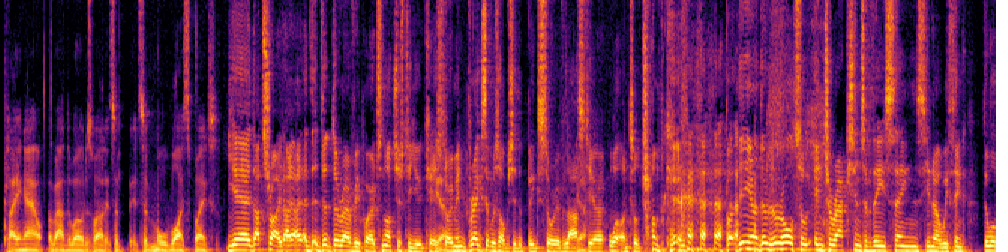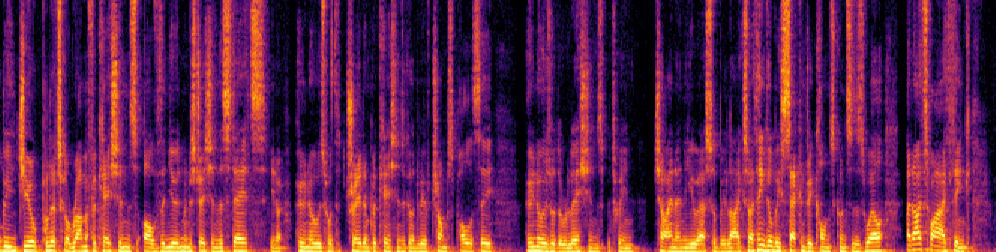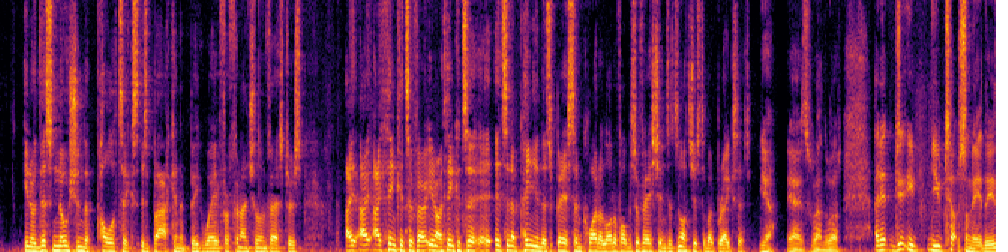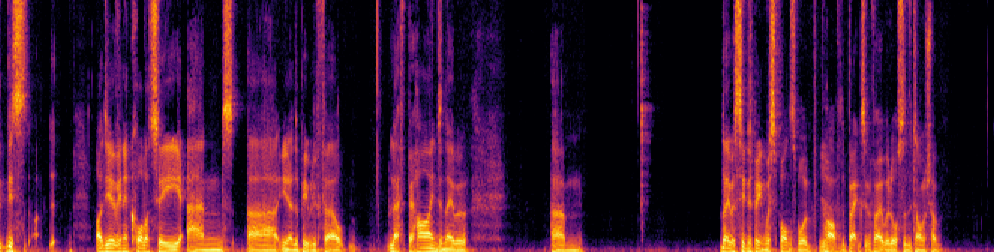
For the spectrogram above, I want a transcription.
playing out around the world as well, it's a it's a more widespread. Yeah, that's right. I, I, they're everywhere. It's not just a UK Yeah. story. I mean, Brexit was obviously the big story of last Yeah. year. Well, until Trump came. but you know, there, there are also interactions of these things. You know, we think there will be geopolitical ramifications of the new administration in the states. You know, who knows what the trade implications are going to be of Trump's policy. Who knows what the relations between China and the US will be like? So I think there'll be secondary consequences as well. And that's why I think, you know, this notion that politics is back in a big way for financial investors. I, I, I think it's a very, you know, I think it's a, it's an opinion that's based on quite a lot of observations. It's not just about Brexit. Yeah, yeah, it's around the world. And it, you, you touched on it, the, this idea of inequality and, uh, you know, the people who felt left behind and they were. Um, they were seen as being responsible in part for the Brexit vote, but also the Donald Trump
